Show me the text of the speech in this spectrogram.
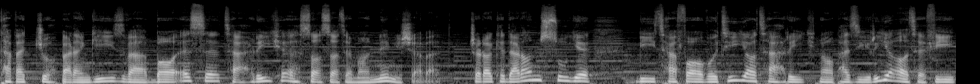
توجه برانگیز و باعث تحریک احساساتمان نمی شود چرا که در آن سوی بیتفاوتی یا تحریک ناپذیری عاطفی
